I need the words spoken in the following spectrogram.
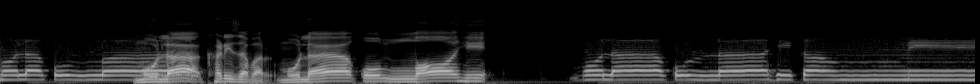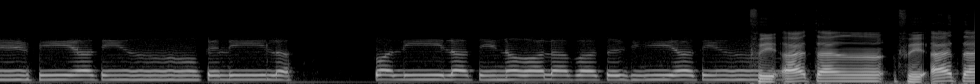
ملاقو اللہ مولا کھڑی زبر۔ ملاقو اللہ ملاق اللہ کم من فیت قلیل قلیلت غلبت فیت فیئتا فیئتا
